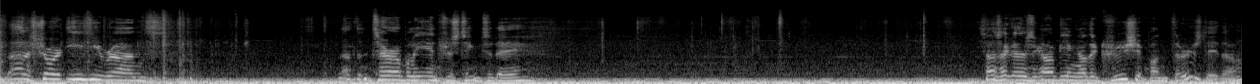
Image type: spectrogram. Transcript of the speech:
A lot of short, easy runs. Nothing terribly interesting today. Sounds like there's going to be another cruise ship on Thursday, though.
